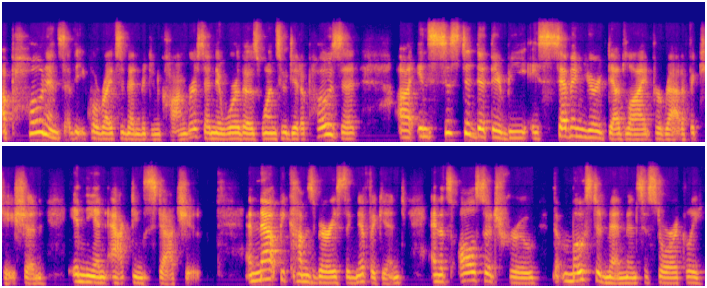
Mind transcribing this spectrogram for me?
opponents of the Equal Rights Amendment in Congress, and there were those ones who did oppose it, uh, insisted that there be a seven year deadline for ratification in the enacting statute. And that becomes very significant. And it's also true that most amendments historically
